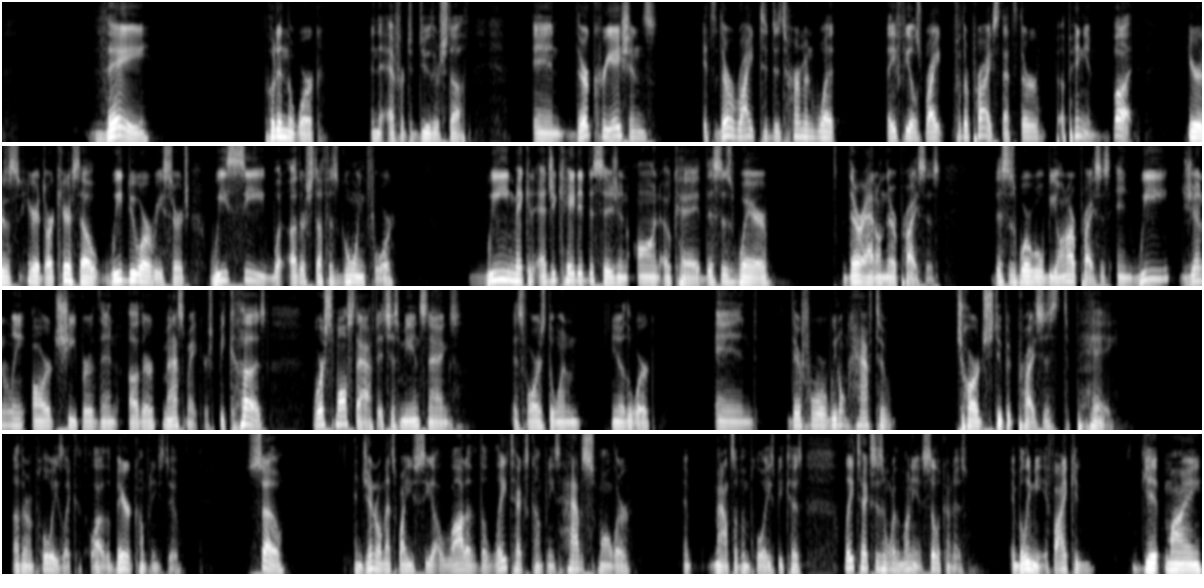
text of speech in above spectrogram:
they put in the work and the effort to do their stuff. And their creations, it's their right to determine what they feels right for their price. That's their opinion. But here's here at Dark Carousel, we do our research. We see what other stuff is going for. We make an educated decision on okay, this is where they're at on their prices this is where we'll be on our prices. And we generally are cheaper than other mask makers because we're small staffed. It's just me and Snags as far as doing, you know, the work. And therefore we don't have to charge stupid prices to pay other employees like a lot of the bigger companies do. So, in general, that's why you see a lot of the latex companies have smaller amounts of employees because latex isn't where the money is, silicone is. And believe me, if I could get my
